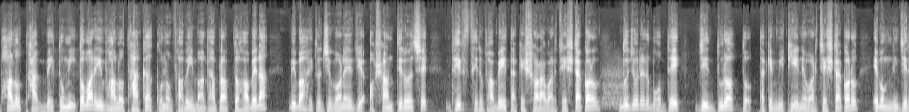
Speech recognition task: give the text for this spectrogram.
ভালো থাকবে তুমি। তোমার এই ভালো থাকা কোনোভাবেই বাধাপ্রাপ্ত হবে না। বিবাহিত জীবনে যে অশান্তি রয়েছে, ধীর স্থিরভাবে তাকে সরাবার চেষ্টা করো। দুজনের মধ্যে যে দূরত্ব, তাকে মিটিয়ে নেওয়ার চেষ্টা করো এবং নিজের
